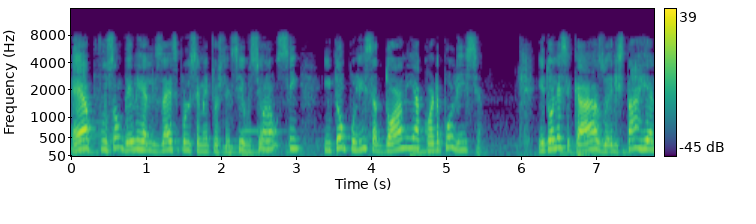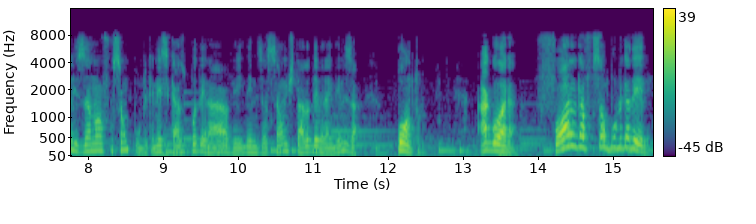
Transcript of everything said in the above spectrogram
É a função dele realizar esse policiamento ostensivo? Sim ou não? Sim. Então, polícia dorme e acorda polícia. Então, nesse caso, ele está realizando uma função pública. Nesse caso, poderá haver indenização o Estado deverá indenizar. Ponto. Agora, fora da função pública dele,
